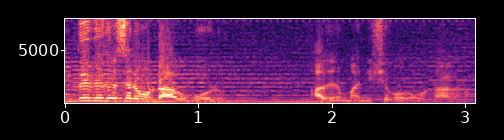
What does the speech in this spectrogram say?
എന്ത് വികസനം ഉണ്ടാകുമ്പോഴും അതിന് മനുഷ്യമുഖം ഉണ്ടാകണം.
